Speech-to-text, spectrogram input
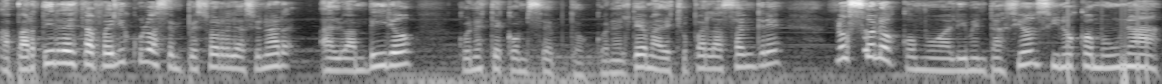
A partir de esta película se empezó a relacionar al vampiro con este concepto, con el tema de chupar la sangre, no solo como alimentación, sino como una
